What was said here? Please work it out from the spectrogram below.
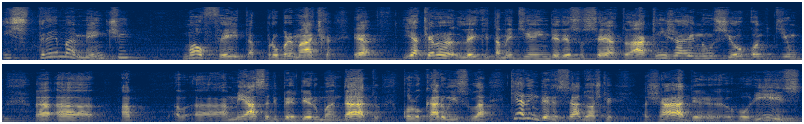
extremamente mal feita, problemática. É, e aquela lei que também tinha endereço certo. Ah, quem já renunciou quando tinha a, a, a a, a, ameaça de perder o mandato, colocaram isso lá, que era endereçado, acho que Jader, Roriz,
